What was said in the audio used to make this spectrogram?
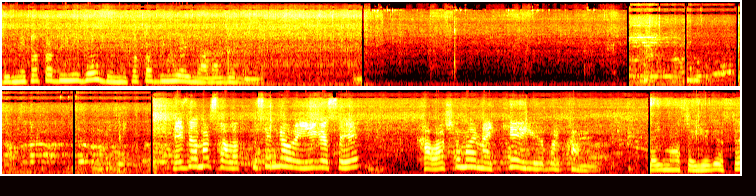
ধনে পাতা দিয়ে দেয় ধনে পাতা দিয়ে এই যে আমার সালাদ পিছিয়ে হয়ে গেছে। খাওয়ার সময় মাইকে এই এবার খামো। এই মাছ হয়ে গেছে।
